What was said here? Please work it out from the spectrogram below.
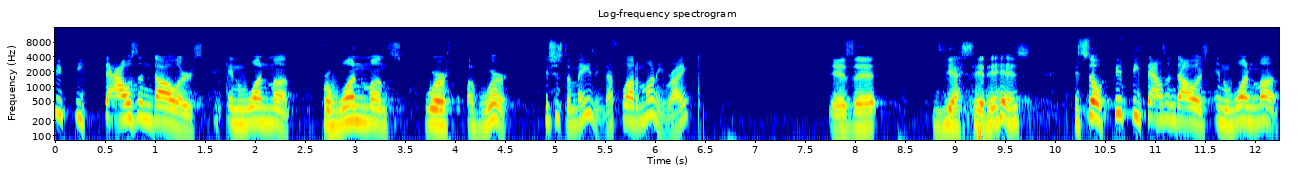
$50,000 in one month for one month's worth of work. It's just amazing. That's a lot of money, right? Is it? Yes, it is. And so $50,000 in one month.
